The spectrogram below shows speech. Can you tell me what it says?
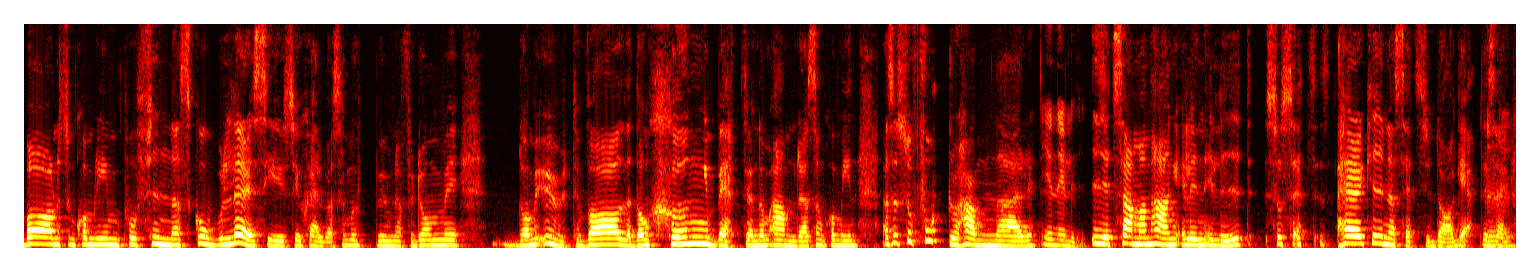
barn som kommer in på fina skolor ser ju sig själva som uppburna för de är, de är utvalda, de sjöng bättre än de andra som kom in. Alltså så fort du hamnar I i ett sammanhang eller en elit så sätts hierarkierna sätts ju dag ett. Det är så här,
